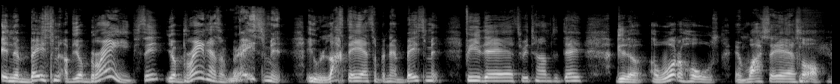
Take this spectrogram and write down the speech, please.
in the basement of your brain. See, your brain has a basement. You lock their ass up in that basement, feed their ass three times a day, get a, a water hose and wash their ass off.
